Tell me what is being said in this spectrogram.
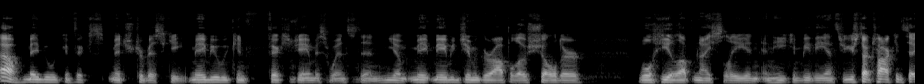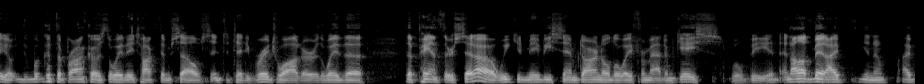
oh, maybe we can fix Mitch Trubisky. Maybe we can fix Jameis Winston. You know, may, maybe Jimmy Garoppolo's shoulder will heal up nicely and, and he can be the answer. You start talking, say, you know, look at the Broncos, the way they talk themselves into Teddy Bridgewater, the way the the Panthers said, "Oh, we can maybe Sam Darnold away from Adam Gase will be." And, and I'll admit, I you know, I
